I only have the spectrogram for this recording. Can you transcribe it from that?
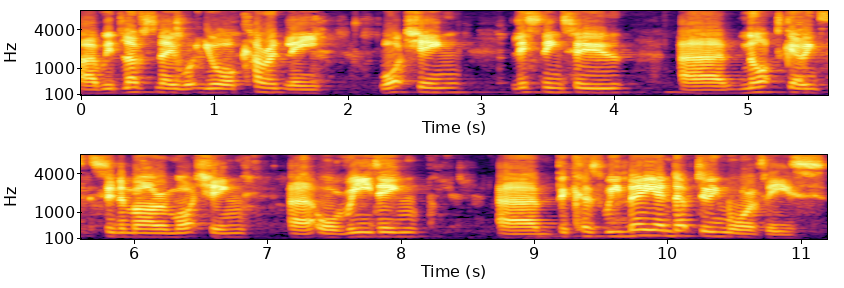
uh, we'd love to know what you're currently watching, listening to, uh, not going to the cinema and watching, uh, or reading, um, because we may end up doing more of these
